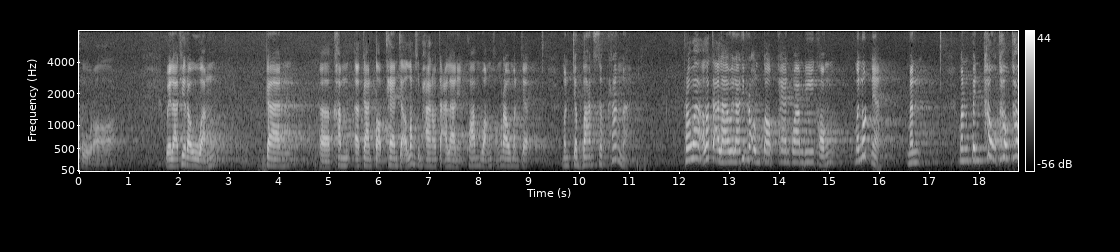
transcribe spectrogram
คูรอเวลาที่เราหวังการคำการตอบแทนจากอัลลอฮฺสุบฮานาอัลตะลาเนี่ยความหวังของเรามันจะมันจะบานสะพรั่งอะเพราะว่าอัลลอฮฺตะลาเวลาที่พระองค์ตอบแทนความดีของ มนุษย์เนี่ยมันมันเป็นเท่าเท่าเท่า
